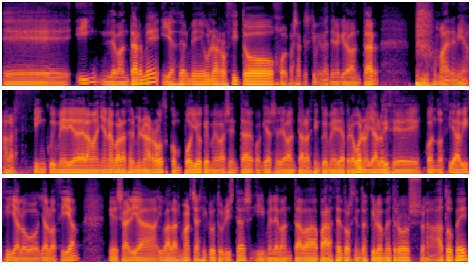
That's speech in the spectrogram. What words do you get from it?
Eh, y levantarme y hacerme un arrocito. Joder, pasa que es que me voy a tener que levantar madre mía, a las cinco y media de la mañana para hacerme un arroz con pollo que me va a sentar, cualquiera se levanta a las cinco y media, pero bueno, ya lo hice cuando hacía bici, ya lo, ya lo hacía, que salía, iba a las marchas cicloturistas y me levantaba para hacer 200 kilómetros a tope,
